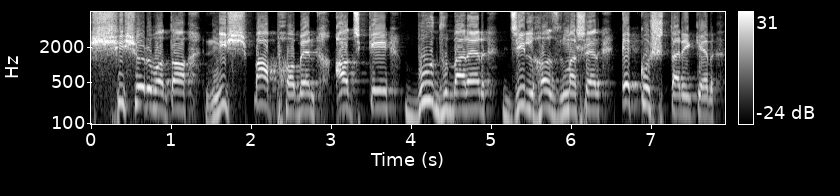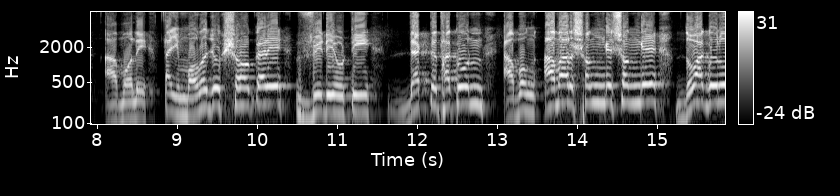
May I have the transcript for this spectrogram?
শিশুর মতো নিষ্পাপ হবেন। আজকে বুধবারের জিলহজ মাসের একুশ তারিখের আমলে। তাই মনোযোগ সহকারে ভিডিওটি দেখতে থাকুন এবং আমার সঙ্গে সঙ্গে দোয়াগুলো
